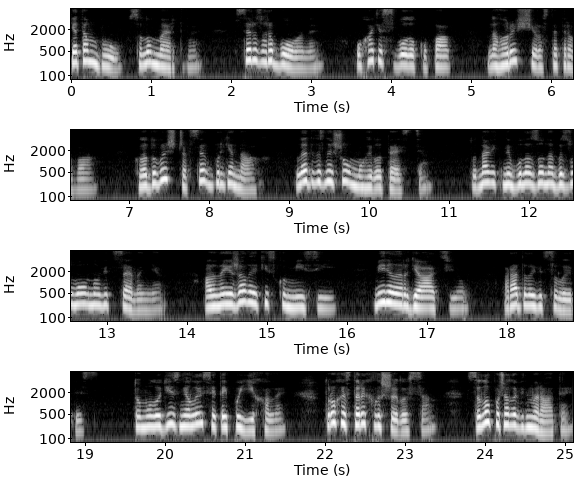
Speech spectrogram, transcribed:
Я там був, село мертве, все розграбоване, у хаті сволок упав, на горищі росте трава. Кладовище все в бур'янах, ледве знайшов могилу тестя. Тут навіть не була зона безумовного відселення, але наїжджали якісь комісії, міряли радіацію, радили відселитись. То молоді знялися та й поїхали. Трохи старих лишилося. Село почало відмирати.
